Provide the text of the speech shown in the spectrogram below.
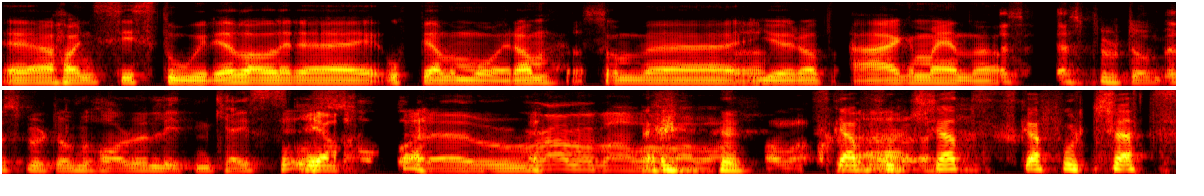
eh, hans historie, da, eller eh, opp gjennom årene, som eh, Ja. gjør at jeg mener Jeg, jeg, spurte om, jeg spurte om har du en liten case, og Ja. så bare Skal jeg fortsette? Skal jeg fortsette?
